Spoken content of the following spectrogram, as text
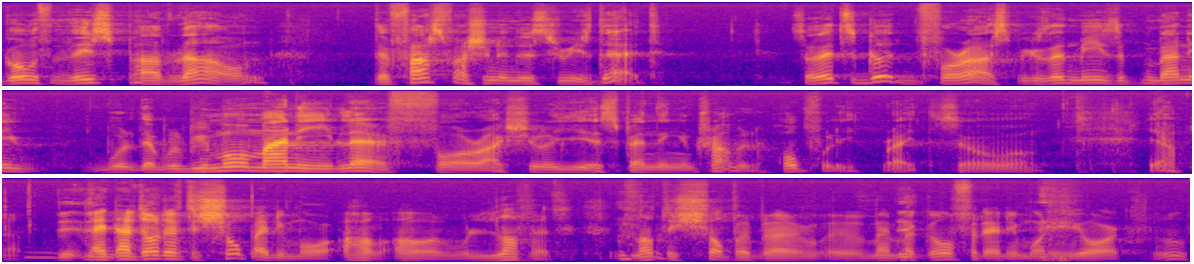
go through this path down, the fast fashion industry is dead. So that's good for us because that means that money will, there will be more money left for actually uh, spending in travel, hopefully, right? So, yeah. And I don't have to shop anymore. Oh, oh, I would love it. Not to shop with my, with my girlfriend anymore in New York. Ooh.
